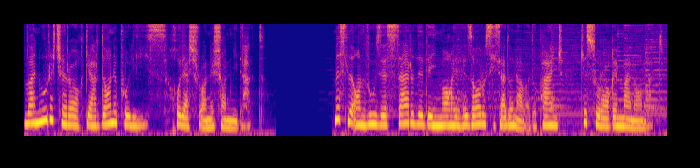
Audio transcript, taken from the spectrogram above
و نور چراغگردان پلیس خودش را نشان می دهد. مثل آن روز سرد دیماه 1395 که سراغ من آمد.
